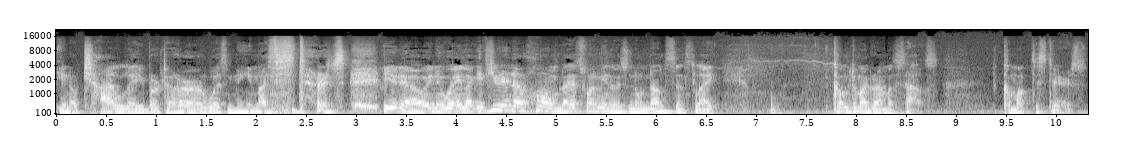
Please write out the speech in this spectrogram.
you know child labor to her was me and my sisters. You know, in a way, like if you're in her home, like, that's what I mean. There's no nonsense. Like come to my grandmother's house, come up the stairs.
